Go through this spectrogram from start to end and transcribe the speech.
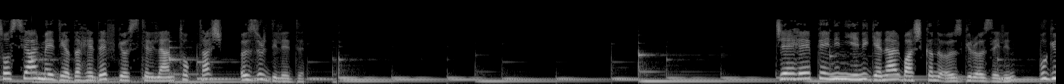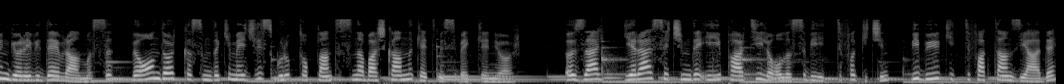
Sosyal medyada hedef gösterilen Toktaş, özür diledi. CHP'nin yeni genel başkanı Özgür Özel'in, bugün görevi devralması ve 14 Kasım'daki meclis grup toplantısına başkanlık etmesi bekleniyor. Özel, yerel seçimde İyi Parti ile olası bir ittifak için, bir büyük ittifaktan ziyade,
